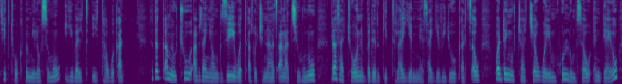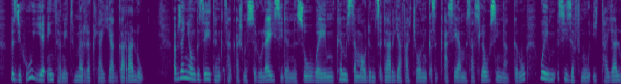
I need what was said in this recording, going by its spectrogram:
ቲክቶክ በሚለው ስሙ ይበልጥ ይታወቃል። ተጠቃሚዎቹ አብዛኛውን ጊዜ ወጣቶችና ህጻናት ሲሆኑ ራሳቸውን በድርጊት ላይ የሚያሳይ ቪዲዮ ቀርጸው ጓደኞቻቸው ወይም ሁሉም ሰው እንዲያዩ በዚሁ የኢንተርኔት መድረክ ላይ ያጋራሉ። አብዛኛውን ጊዜ ተንቀሳቃሽ ምስሉ ላይ ሲደንሱ ወይም ከሚሰማው ድምጽ ጋር ያፋቸውን እንቅስቃሴ ያመሳስለው ሲናገሩ ወይም ሲዘፍኑ ይታያሉ።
